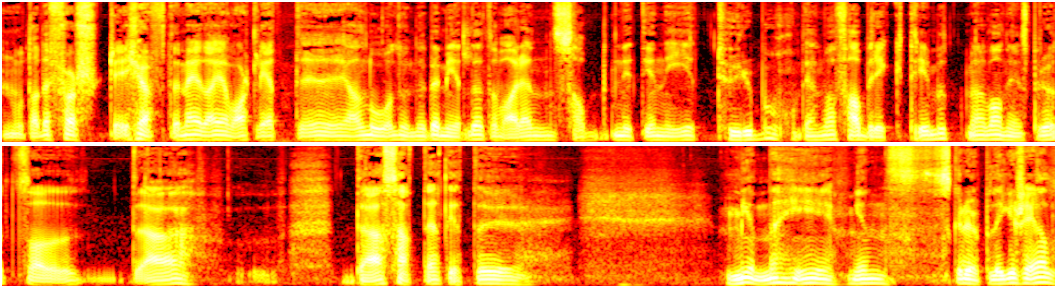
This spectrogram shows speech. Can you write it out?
noe av det første jeg kjøpte meg da jeg ble litt eh, ja, noenlunde bemidlet, det var en Saab 99 Turbo. Den var fabrikktrimmet med vanninnsprut, så det, det satte et lite minne i min skrøpelige sjel.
